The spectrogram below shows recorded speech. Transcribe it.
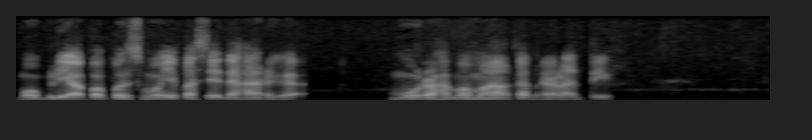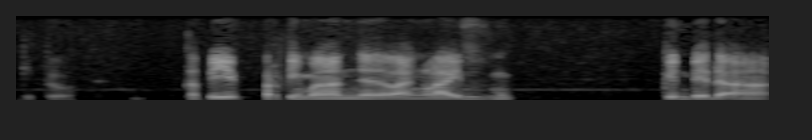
mau beli apa pun semuanya pasti ada harga. Murah sama mahal kan relatif. Gitu. Tapi pertimbangannya yang lain mungkin beda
